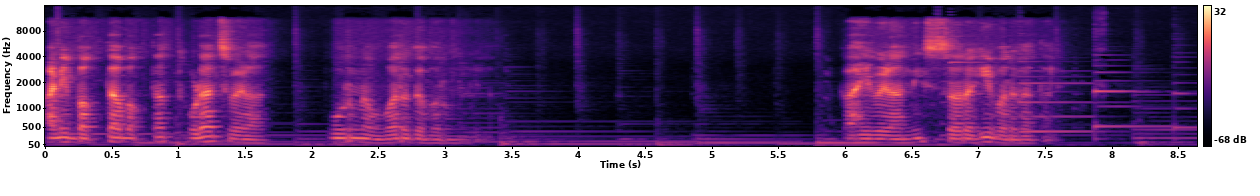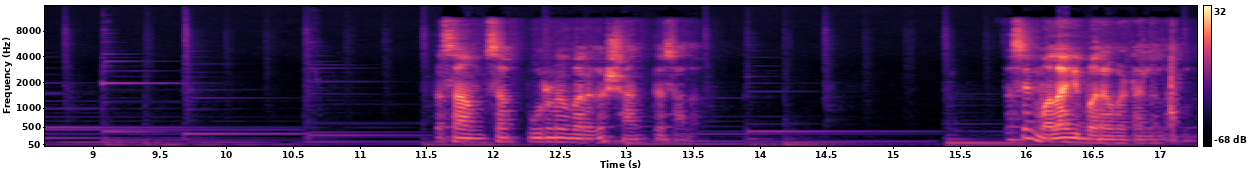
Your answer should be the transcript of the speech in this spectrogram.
आणि बघता बघता थोड्याच वेळात पूर्ण वर्ग भरून गेला. काही वेळांनी सरही वर्गात आले. तसा आमचा पूर्ण वर्ग शांत झाला. तसे मलाही बरं वाटायला लागलं.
